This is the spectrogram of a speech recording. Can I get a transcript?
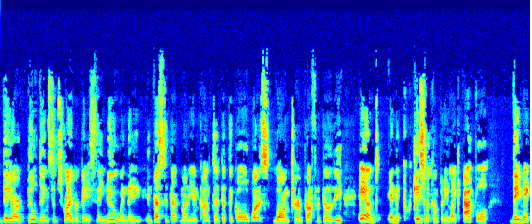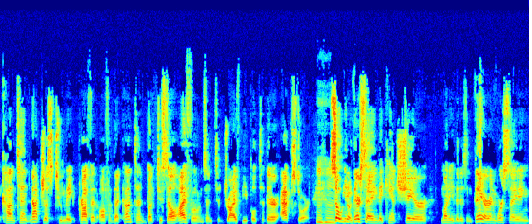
they are building subscriber base. They knew when they invested that money in content that the goal was long term profitability. And in the case of a company like Apple, they make content not just to make profit off of that content, but to sell iPhones and to drive people to their app store. Mm-hmm. So, you know, they're saying they can't share money that isn't there. And we're saying,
